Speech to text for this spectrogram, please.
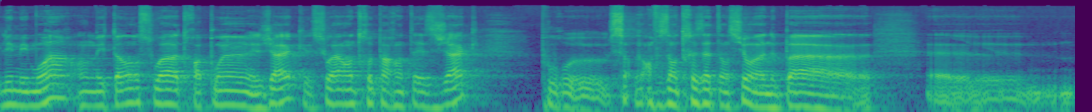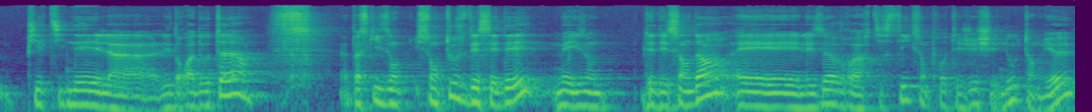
les mémoires en mettant soit trois points Jacques, soit entre parenthèses Jacques, pour, euh, en faisant très attention à ne pas euh, piétiner les droits d'auteur, parce qu'ils ils sont tous décédés, mais ils ont des descendants et les œuvres artistiques sont protégées chez nous, tant mieux.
